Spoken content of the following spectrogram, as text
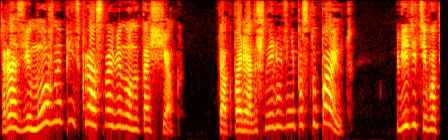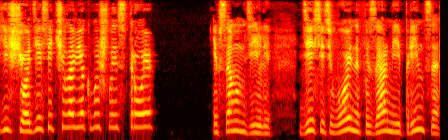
Разве можно пить красное вино натощак? Так порядочные люди не поступают. Видите, вот еще десять человек вышло из строя. И в самом деле десять воинов из армии принца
